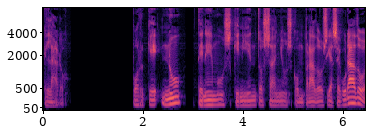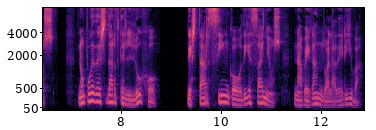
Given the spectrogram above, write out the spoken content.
claro. Porque no tenemos 500 años comprados y asegurados. No puedes darte el lujo de estar 5 o 10 años navegando a la deriva.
